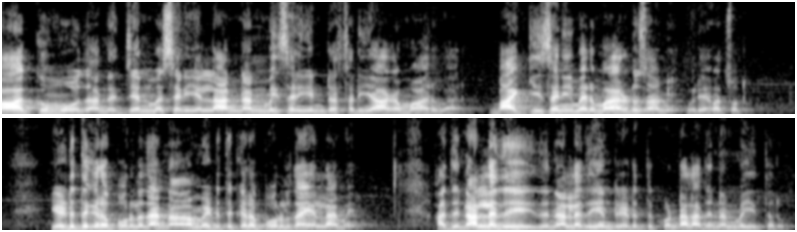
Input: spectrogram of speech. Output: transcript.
பார்க்கும்போது அந்த ஜென்ம சனி எல்லாம் நன்மை சனி என்ற சனியாக மாறுவார். பாக்கி சனி மாதிரி மாறிடும் சாமி. ஒரே சொல்கிறேன் எடுத்துக்கிற பொருள் தான் நாம் எடுத்துக்கிற பொருள் தான் எல்லாமே. அது நல்லது இது நல்லது என்று எடுத்துக்கொண்டால் அது நன்மையை தரும்.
